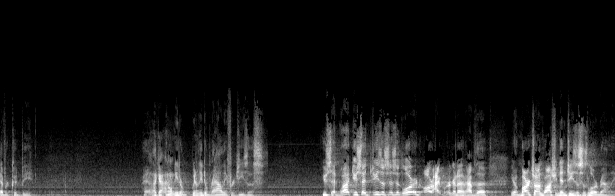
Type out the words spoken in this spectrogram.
ever could be. Like I don't need a we don't need to rally for Jesus. You said what? You said Jesus isn't Lord? All right, we're going to have the you know, March on Washington, Jesus is Lord rally.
